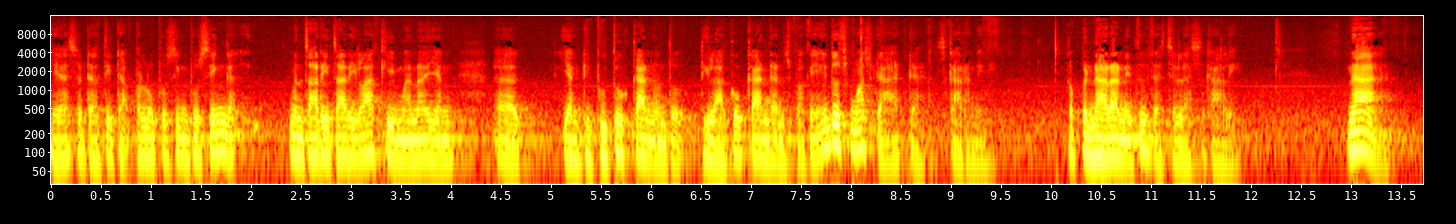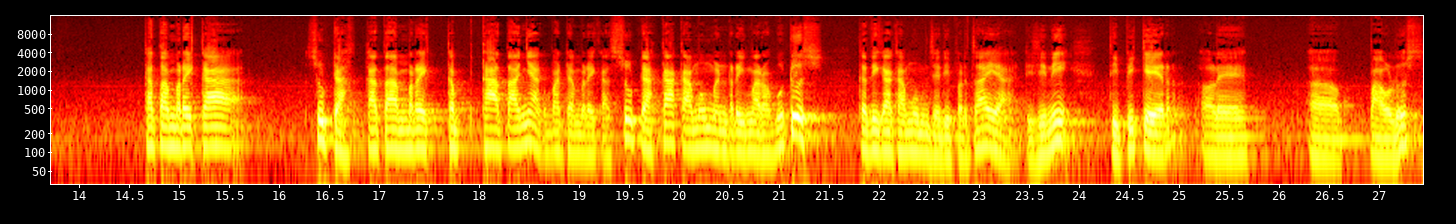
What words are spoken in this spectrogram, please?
ya, sudah tidak perlu pusing-pusing mencari-cari lagi mana yang eh, yang dibutuhkan untuk dilakukan dan sebagainya itu semua sudah ada sekarang ini. Kebenaran itu sudah jelas sekali. Nah, kata mereka sudah kata mereka katanya kepada mereka, sudahkah kamu menerima Roh Kudus ketika kamu menjadi percaya? Di sini dipikir oleh uh, Paulus,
